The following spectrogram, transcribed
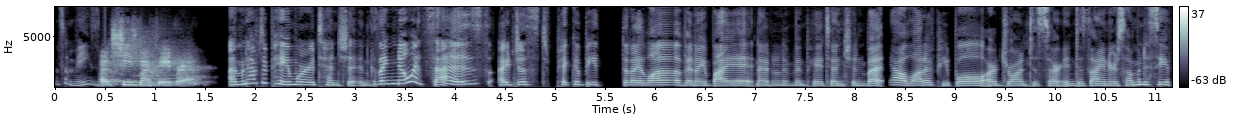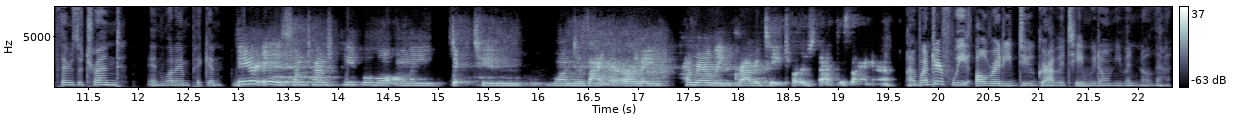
That's amazing. but she's my favorite. I'm gonna have to pay more attention because I know it says I just pick a beat that I love and I buy it and I don't even pay attention. But yeah, a lot of people are drawn to certain designers. So I'm gonna see if there's a trend in what I'm picking? There is. Sometimes people will only stick to one designer or they primarily gravitate towards that designer. I wonder if we already do gravitate. And we don't even know that.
